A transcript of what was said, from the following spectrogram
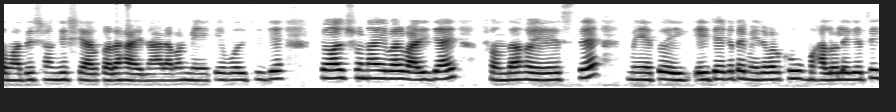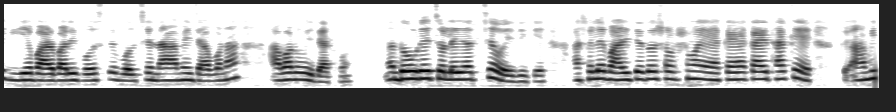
তোমাদের সঙ্গে শেয়ার করা হয় না। আর আমার মেয়েকে বলছি যে, চল সোনা, এবার বাড়ি যাই, সন্ধ্যা হয়ে এসছে। মেয়ে তো এই এই জায়গাটা মেয়ের আবার খুব ভালো লেগেছে, গিয়ে বারবারই বসতে বলছে, না, আমি যাব না। আবার ওই দেখো। দৌড়ে চলে যাচ্ছে ওইদিকে। আসলে বাড়িতে তো সবসময় একা একাই থাকে। আমি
